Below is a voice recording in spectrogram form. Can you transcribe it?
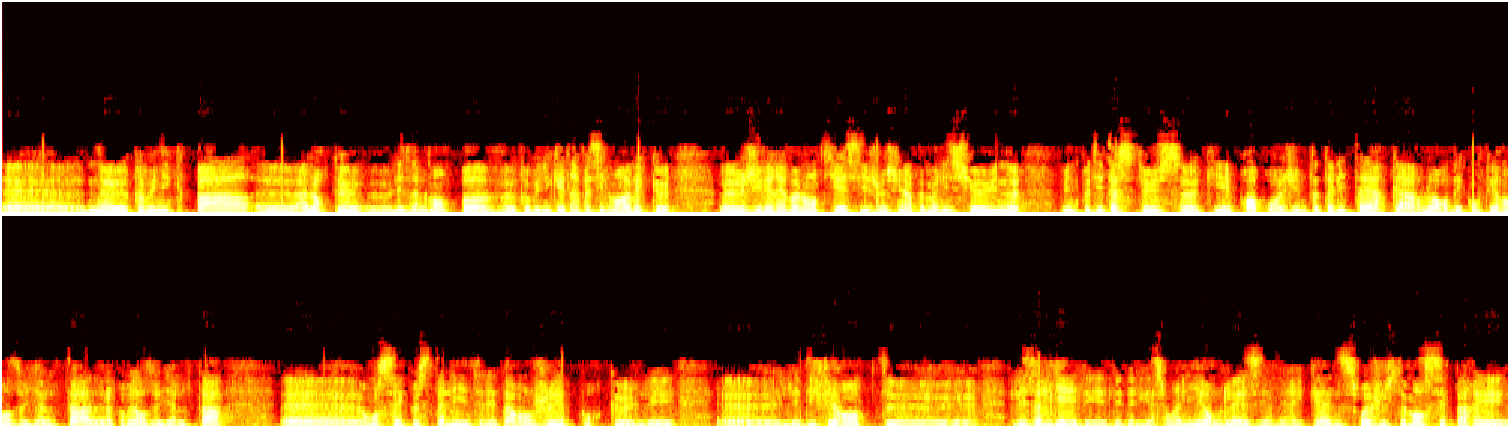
euh, ne communiquent pas, euh, alors que euh, les Allemands peuvent communiquer très facilement avec eux. J'y verrai volontiers, si je suis un peu malicieux, une, une, petite astuce qui est propre au régime totalitaire, car lors des conférences de Yalta, de la conférence de Yalta, euh, on sait que Staline s'était arrangé pour que les, euh, les différentes, euh, les alliés, les, délégations alliées, anglaises et américaines, soient justement séparées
